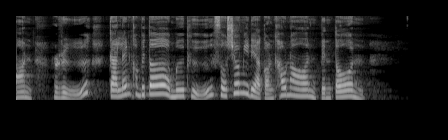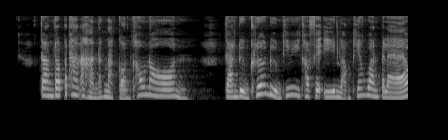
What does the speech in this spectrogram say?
อน หรือการเล่นคอมพิวเตอร์ มือถือโซเชียลมีเดียก่อนเข้านอน เป็นต้น การรับประทานอาหารหนักๆก่อนเข้านอน การดื่มเครื่องดื่มที่มีคาเฟอีนหลังเที่ยงวันไปแล้ว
